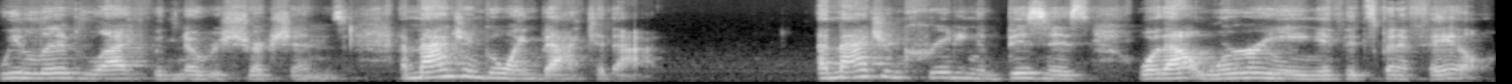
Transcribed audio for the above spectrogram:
we lived life with no restrictions. Imagine going back to that. Imagine creating a business without worrying if it's going to fail.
